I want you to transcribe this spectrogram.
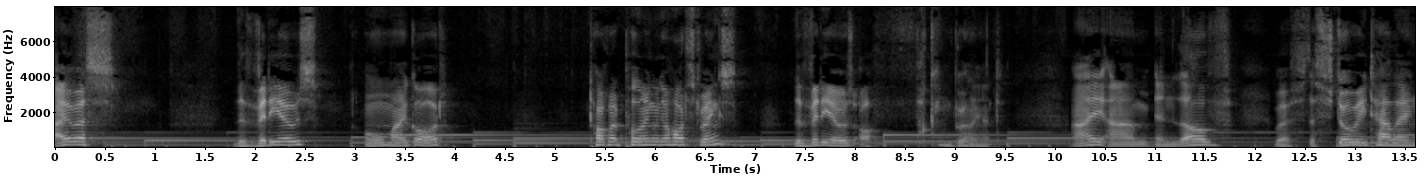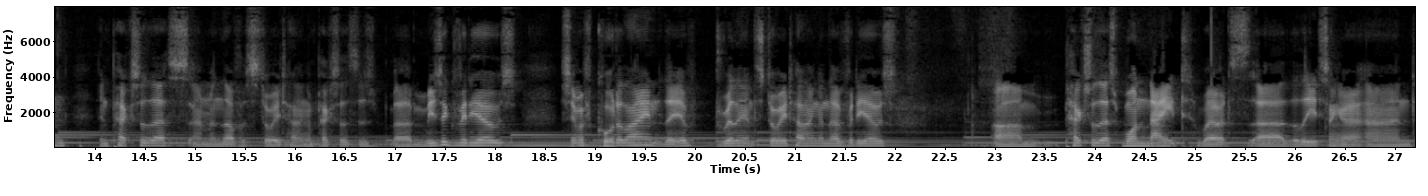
Iris, the videos. Oh my god. Talk about pulling on your heartstrings. The videos are fucking brilliant. I am in love with the storytelling in This. I'm in love with storytelling in Picture uh, music videos. Same with Kodaline, they have brilliant storytelling in their videos. Um, This One Night, where it's uh, the lead singer and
